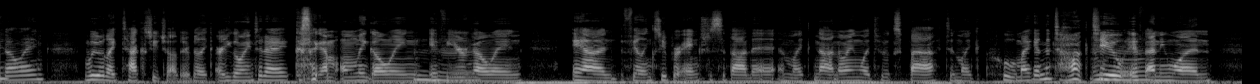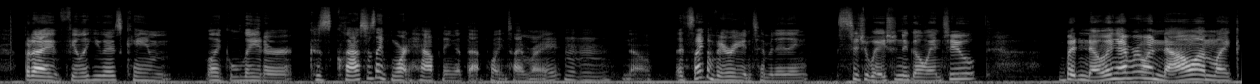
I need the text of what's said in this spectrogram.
started going. We would like text each other, be like, "Are you going today?" Because like I'm only going if you're Mhm. going, and feeling super anxious about it, and like not knowing what to expect, and like who am I going to talk to if Mhm. anyone. But I feel like you guys came like later because classes like weren't happening at that point in time, right? Mm-mm. No. It's like a very intimidating situation to go into. But knowing everyone now, I'm like,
